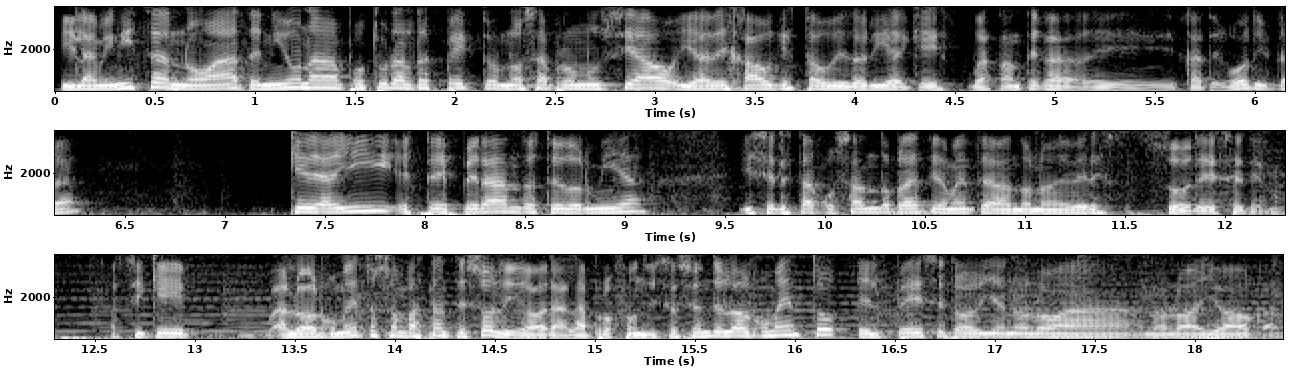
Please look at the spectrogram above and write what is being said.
Y la ministra no ha tenido una postura al respecto, no se ha pronunciado y ha dejado que esta auditoría, que es bastante eh, categórica, quede ahí, esté esperando, esté dormida y se le está acusando prácticamente de abandono de deberes sobre ese tema. Así que a los argumentos son bastante sólidos. Ahora, la profundización de los argumentos, el PS todavía no lo ha, no lo ha llevado a cabo.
